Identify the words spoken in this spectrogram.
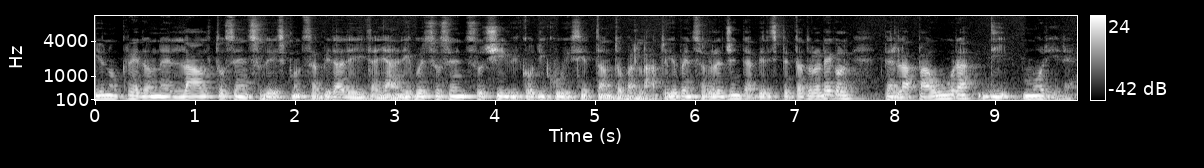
Io non credo nell'alto senso di responsabilità degli italiani, di questo senso civico di cui si è tanto parlato. Io penso che la gente abbia rispettato le regole per la paura di morire.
